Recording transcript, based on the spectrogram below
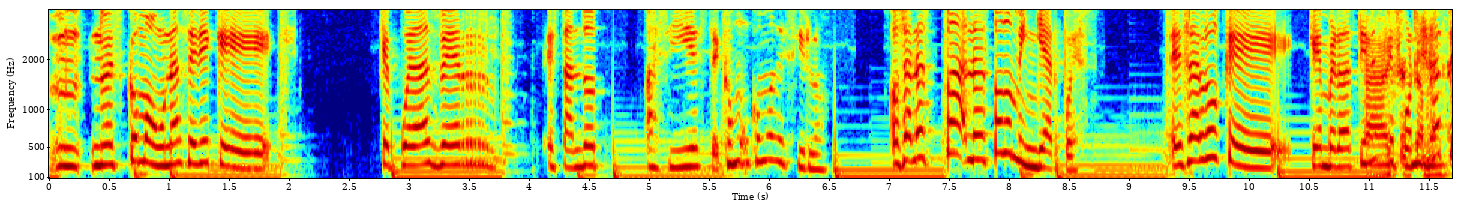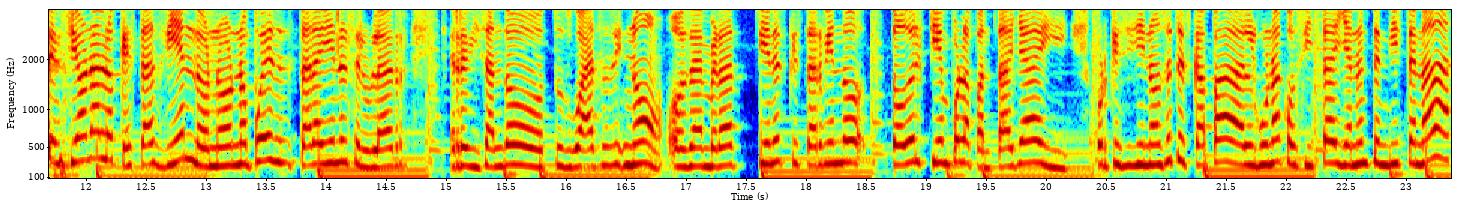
Mm, no es como una serie que, que puedas ver estando así, este, ¿cómo, cómo decirlo? O sea, no es para no dominguear, pues es algo que, que en verdad tienes ah, que poner atención a lo que estás viendo, ¿no? No puedes estar ahí en el celular revisando tus WhatsApp. No, o sea, en verdad tienes que estar viendo todo el tiempo la pantalla y porque si, si no se te escapa alguna cosita y ya no entendiste nada.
